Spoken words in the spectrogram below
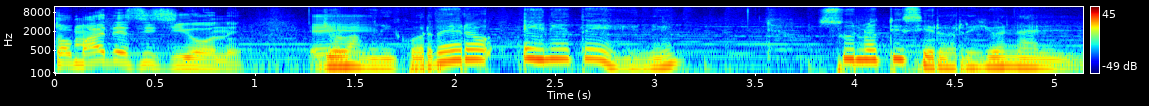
tomar decisiones. Giovanni Cordero, NTN, su noticiero regional.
